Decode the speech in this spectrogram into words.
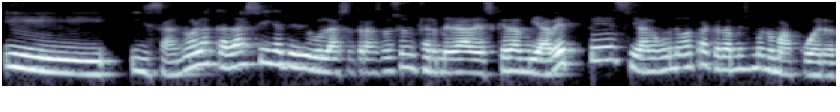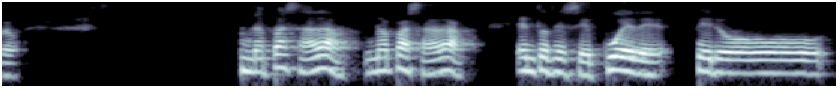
Y, y, sanó la calasia, ya te digo, las otras dos enfermedades, que eran diabetes y alguna otra que ahora mismo no me acuerdo. Una pasada, una pasada. Entonces se puede, pero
